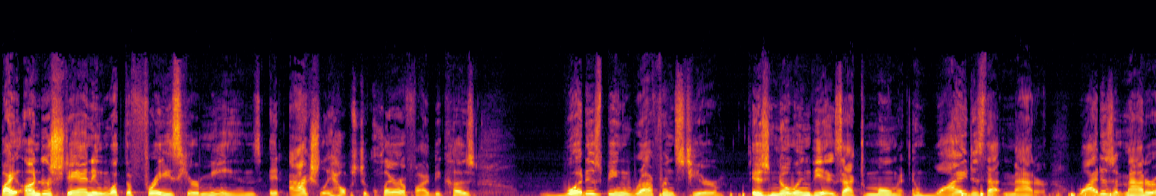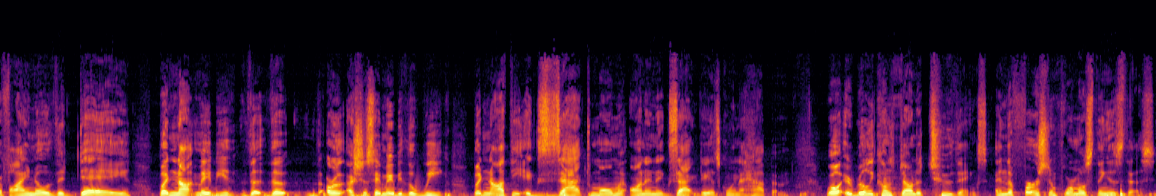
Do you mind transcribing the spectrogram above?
by understanding what the phrase here means, it actually helps to clarify because what is being referenced here is knowing the exact moment. And why does that matter? Why does it matter if I know the day, but not maybe the, the or I should say maybe the week, but not the exact moment on an exact day it's going to happen? Well, it really comes down to two things. And the first and foremost thing is this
